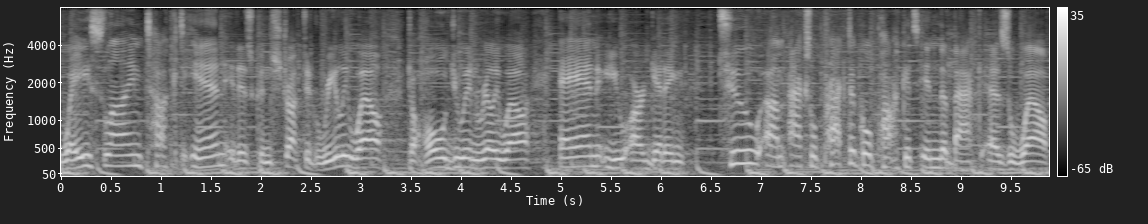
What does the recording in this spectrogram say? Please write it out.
waistline tucked in. It is constructed really well to hold you in really well, and you are getting two um, actual practical pockets in the back as well.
